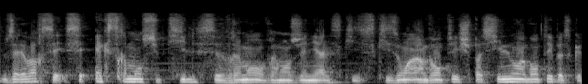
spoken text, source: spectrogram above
vous allez voir, c'est extrêmement subtil, c'est vraiment vraiment génial ce qu'ils ont inventé. Je sais pas s'ils l'ont inventé parce que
